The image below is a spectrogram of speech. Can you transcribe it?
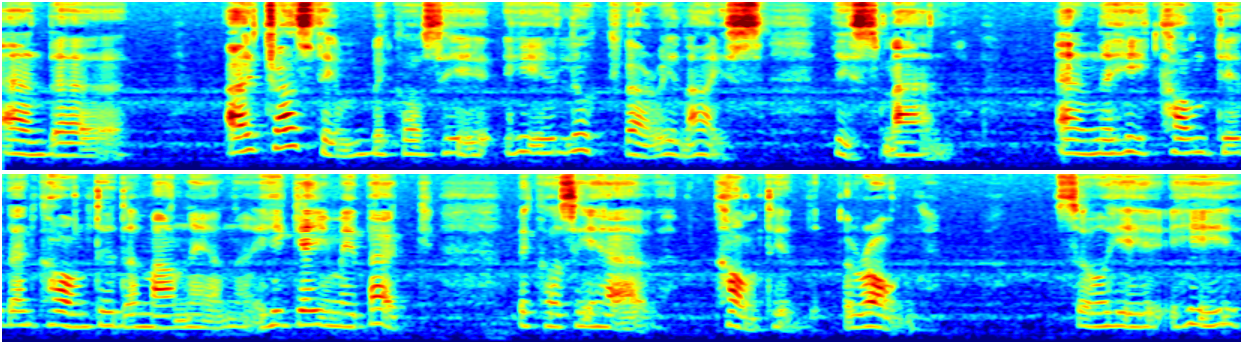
and uh, I trust him because he he looked very nice, this man and he counted and counted the money and he gave me back because he had counted wrong. So he he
